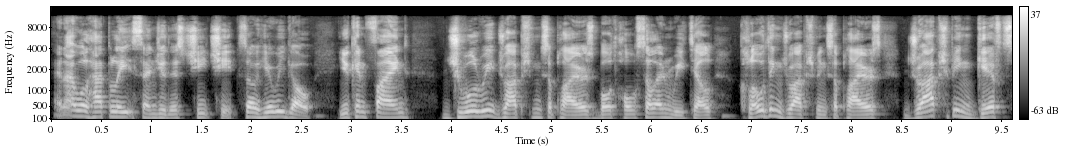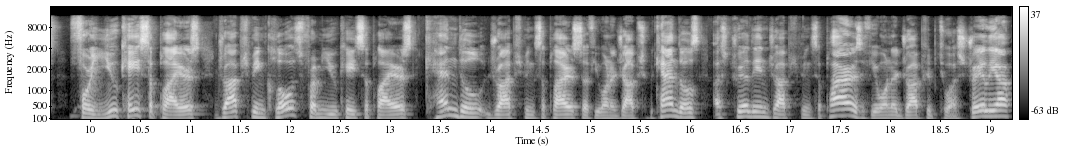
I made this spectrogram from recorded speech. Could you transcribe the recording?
and I will happily send you this cheat sheet. So here we go. You can find jewelry dropshipping suppliers, both wholesale and retail, clothing dropshipping suppliers, dropshipping gifts for UK suppliers, dropshipping clothes from UK suppliers, candle dropshipping suppliers, so if you want to dropship candles, Australian dropshipping suppliers, if you want to dropship to Australia,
